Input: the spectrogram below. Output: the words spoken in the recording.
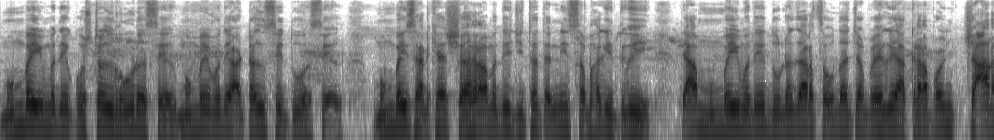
मुंबईमध्ये कोस्टल रोड असेल मुंबईमध्ये अटल सेतू असेल मुंबईसारख्या शहरामध्ये जिथं त्यांनी सभा घेतली त्या मुंबईमध्ये दोन हजार चौदाच्या पहिले अकरा पॉईंट चार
